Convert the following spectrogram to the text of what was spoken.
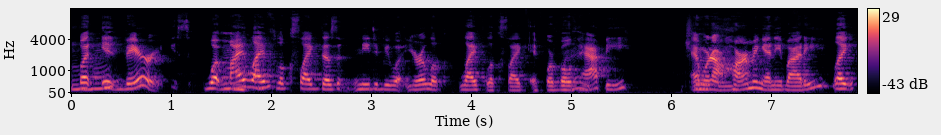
But mm-hmm. it varies. What my mm-hmm. life looks like doesn't need to be what your look, life looks like if we're both right. happy Truly. and we're not harming anybody. Like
